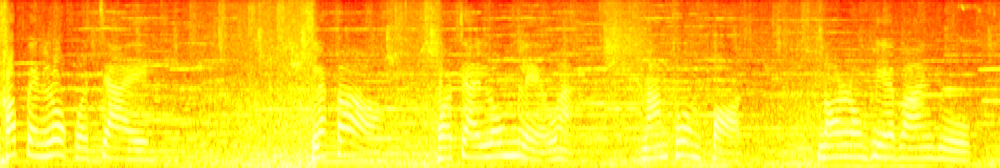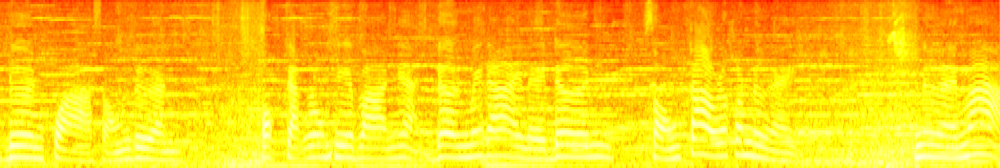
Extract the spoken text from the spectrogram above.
เขาเป็นโรคหัวใจ แล้วก็หัวใจล้มเหลวอะ น้ำท่วมปอด นอนโรงพยาบาลอยู่เดือนกว่า2เดือน ออกจากโรงพยาบาลเนี่ยเดินไม่ได้เลยเดินสองก้าวแล้วก็เหนื่อย เหนื่อยมาก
